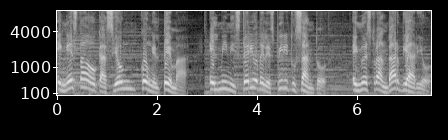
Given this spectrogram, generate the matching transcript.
En esta ocasión con el tema El Ministerio del Espíritu Santo en nuestro andar diario.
